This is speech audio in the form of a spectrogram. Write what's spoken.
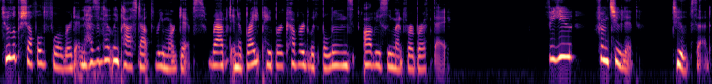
Tulip shuffled forward and hesitantly passed out three more gifts, wrapped in a bright paper covered with balloons, obviously meant for a birthday. For you, from Tulip, Tulip said.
